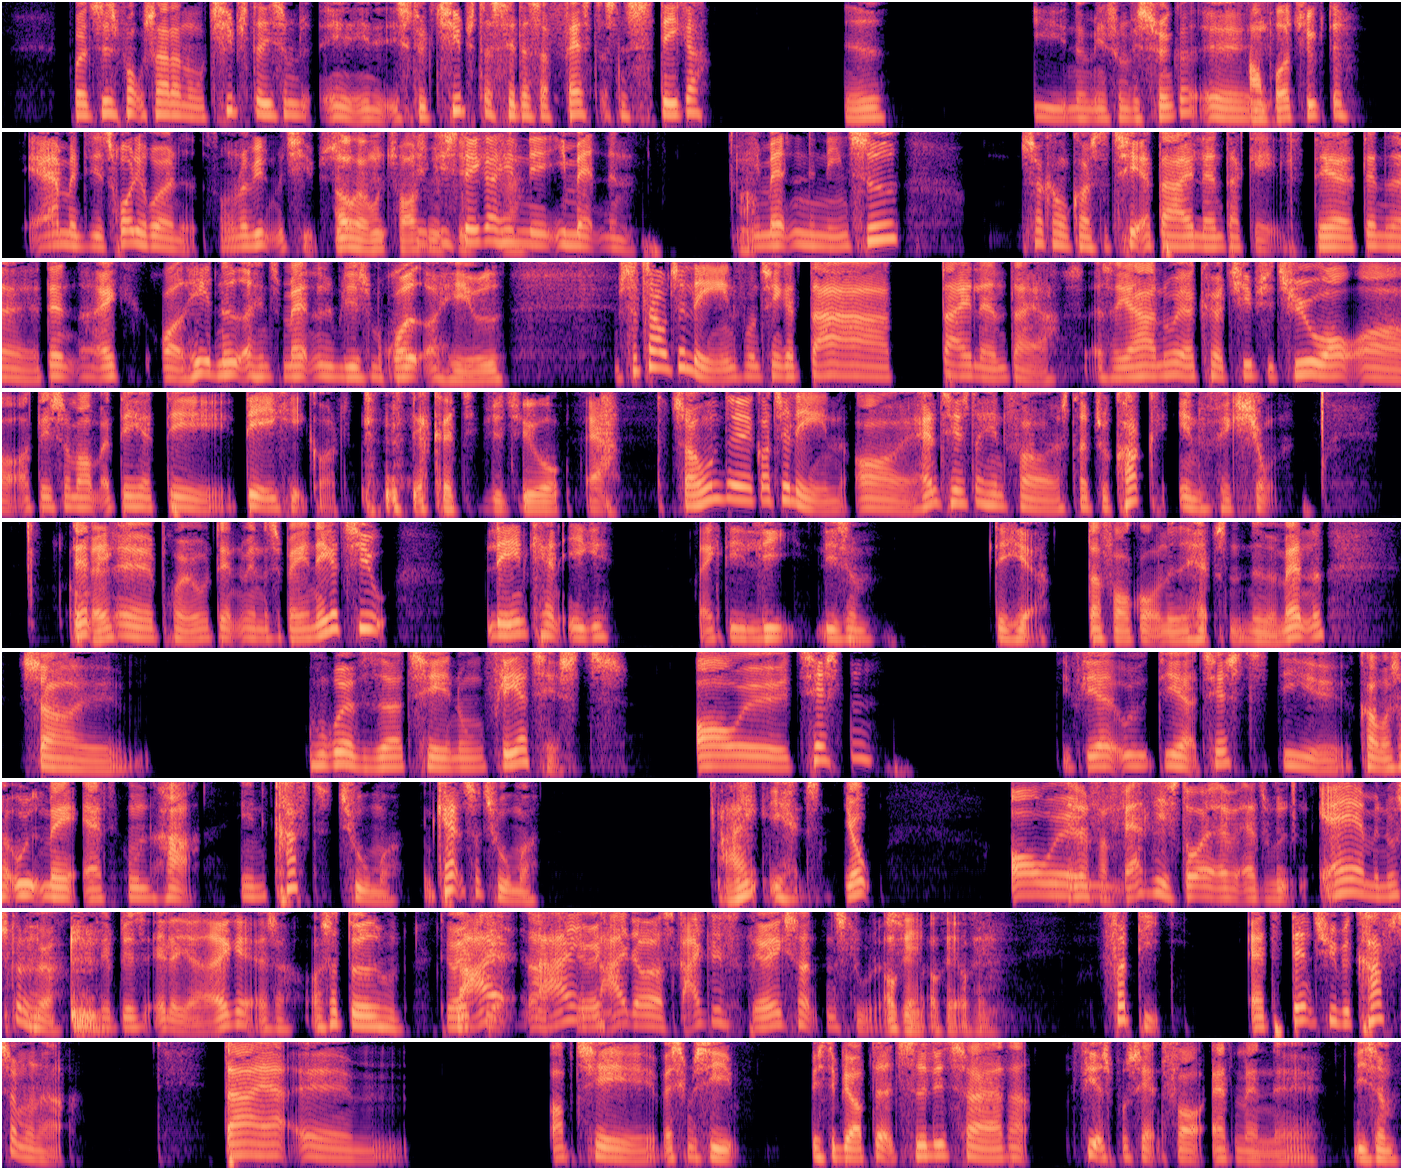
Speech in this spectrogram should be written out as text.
På et tidspunkt, så er der nogle chips, der ligesom et, et stykke chips, der sætter sig fast og sådan stikker nede i, når man, som vi synker. Øh, Har hun prøvet at tygge det? ja, men jeg tror, de rører ned, for hun er vild med chips. Okay, hun tror de, de stikker ja. hende i mandlen. I mandlen i den ene side. Så kan hun konstatere, at der er et eller andet, der er galt. Det er, den, er, den er ikke røget helt ned, og hendes mandel bliver som rød og hævet. Så tager hun til lægen, for hun tænker, der, der er et eller andet, der er. Altså, jeg har, nu har jeg kørt chips i 20 år, og, og det er som om, at det her, det, det er ikke helt godt. jeg har kørt chips i 20 år. Ja. Så hun øh, går til lægen, og øh, han tester hende for streptokok-infektion. Den Okay. øh, prøve, den vender tilbage negativ. Lægen kan ikke rigtig lide, ligesom det her, der foregår nede i halsen, nede med manden. Så øh, hun rører videre til nogle flere tests. Og øh, testen, de flere de her tests, de øh, kommer så ud med, at hun har en krafttumor, en cancertumor Nej, i halsen. Jo. Og, det er øh, en forfærdelig historie, at hun... Ja, ja, men nu skal du høre. Det blev, eller jeg ikke, altså. Og så døde hun. Det var Nej, ikke, nej, det var ikke, nej, det var skrækkeligt. Det er jo ikke sådan, den slutter. Okay, okay, okay. Fordi, at den type kraft, som hun har, der er øh, op til, hvad skal man sige, hvis det bliver opdaget tidligt, så er der 80% for, at man øh, ligesom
